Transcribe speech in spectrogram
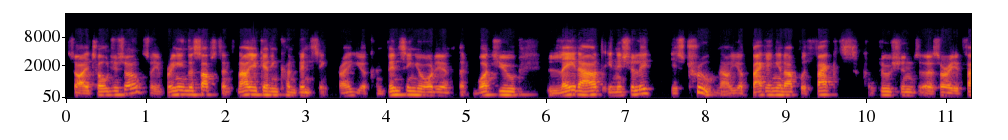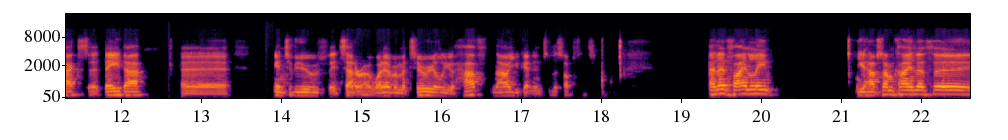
So I told you so. So you're bringing the substance. Now you're getting convincing, right? You're convincing your audience that what you laid out initially is true. Now you're backing it up with facts, conclusions, uh, sorry, facts, uh, data, uh, interviews, etc. Whatever material you have, now you get into the substance. And then finally, you have some kind of uh,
